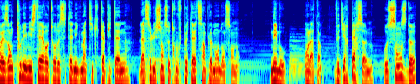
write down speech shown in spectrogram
résoudre tous les mystères autour de cet énigmatique capitaine, la solution se trouve peut-être simplement dans son nom. Nemo, en latin, veut dire personne, au sens de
